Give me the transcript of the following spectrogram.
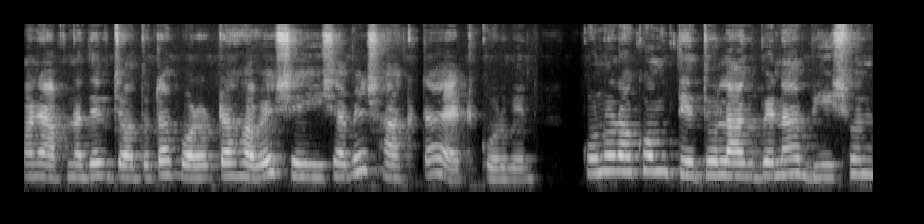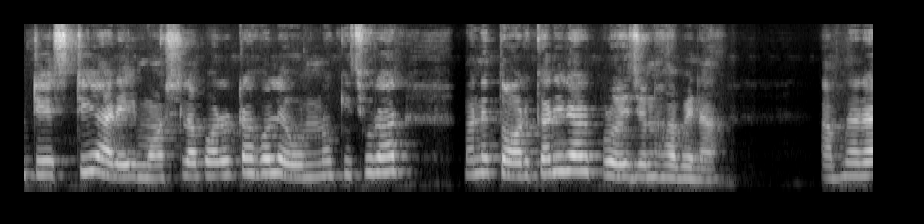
মানে আপনাদের যতটা পরোটা হবে, সেই হিসাবে শাকটা অ্যাড করবেন। কোনো রকম তেতো লাগবে না, ভীষণ টেস্টি আর এই মশলা পরোটা হলে অন্য কিছুর আর মানে তরকারির আর প্রয়োজন হবে না। আপনারা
